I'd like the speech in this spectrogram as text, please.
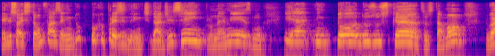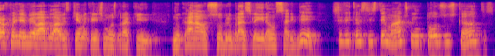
Eles só estão fazendo o que o presidente dá de exemplo, não é mesmo? E é em todos os cantos, tá bom? Agora foi revelado lá o esquema que a gente mostrou aqui no canal sobre o Brasileirão Série B. Você vê que é sistemático em todos os cantos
